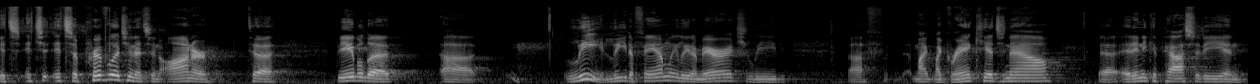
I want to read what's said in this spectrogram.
it's, it's, it's a privilege and it's an honor to be able to uh, lead, lead a family, lead a marriage, lead uh, my, my grandkids now uh, at any capacity. And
